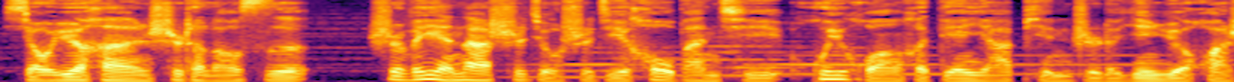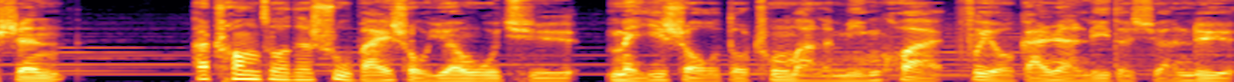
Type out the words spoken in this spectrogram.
小约翰·施特劳斯是维也纳19世纪后半期辉煌和典雅品质的音乐化身。他创作的数百首圆舞曲，每一首都充满了明快、富有感染力的旋律，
